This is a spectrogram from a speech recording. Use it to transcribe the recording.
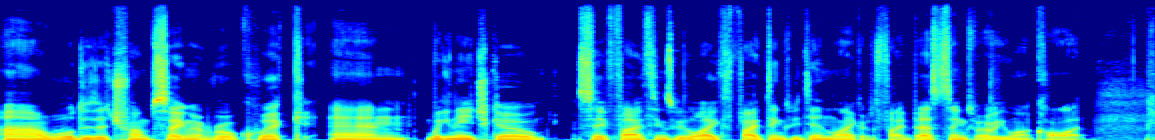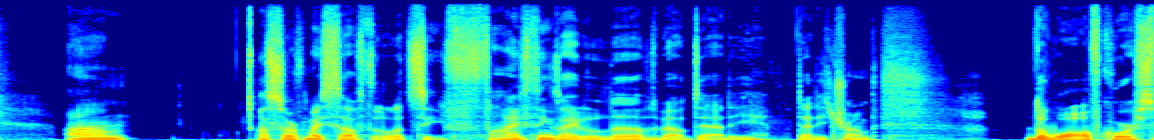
uh, we'll do the Trump segment real quick, and we can each go say five things we liked, five things we didn't like, or the five best things, whatever you want to call it. Um, I'll start with myself though. Let's see. Five things I loved about Daddy, Daddy Trump. The wall, of course.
